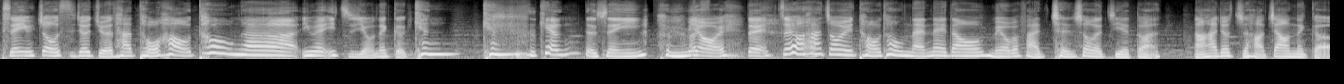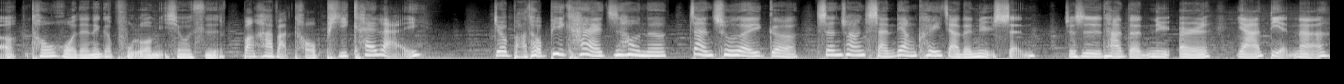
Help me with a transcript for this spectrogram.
所以宙斯就觉得他头好痛啊，因为一直有那个锵锵锵的声音，很妙哎、欸。对，最后他终于头痛难耐到没有办法承受的阶段，然后他就只好叫那个偷火的那个普罗米修斯帮他把头劈开来。就把头劈开来之后呢，站出了一个身穿闪亮盔甲的女神，就是他的女儿雅典娜。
